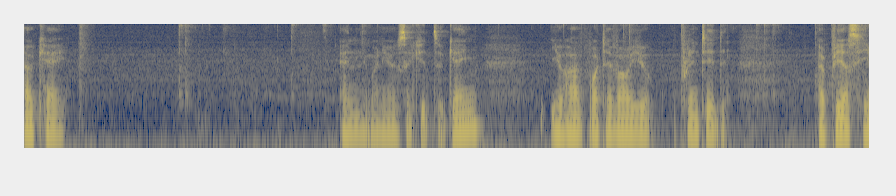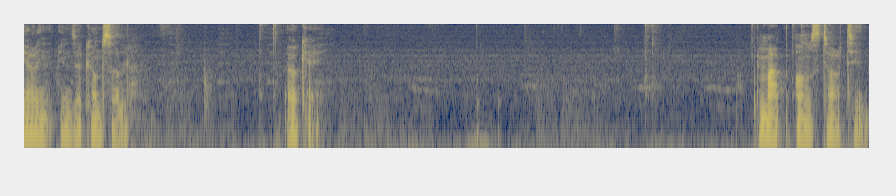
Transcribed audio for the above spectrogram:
Okay. And when you execute the game, you have whatever you printed appears here in, in the console. Okay. Map on_started.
